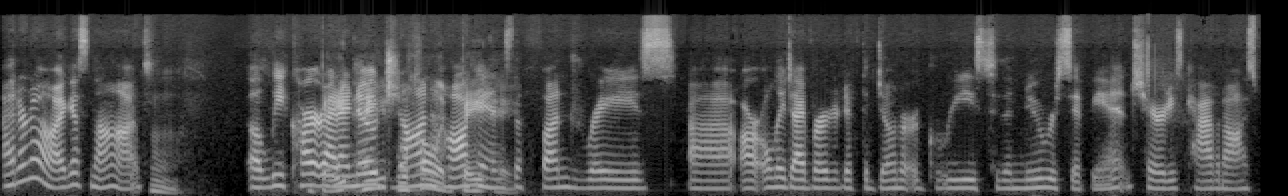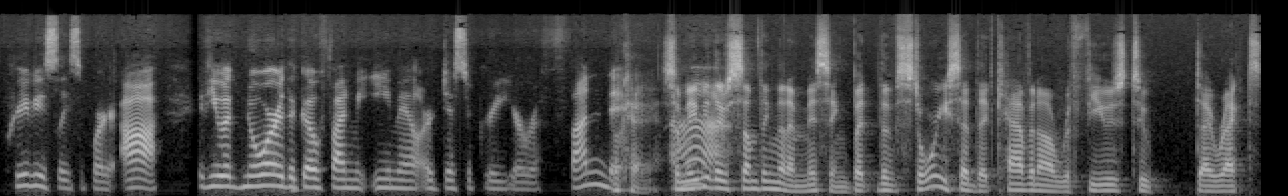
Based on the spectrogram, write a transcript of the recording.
I don't know. I guess not. Hmm. Uh, Lee Cartwright. I know hate? We'll John bait Hawkins. The fundraise uh, are only diverted if the donor agrees to the new recipient. Charities Kavanaugh has previously supported. Ah, if you ignore the GoFundMe email or disagree, you're refunded. Okay, so maybe Ah. there's something that I'm missing, but the story said that Kavanaugh refused to direct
